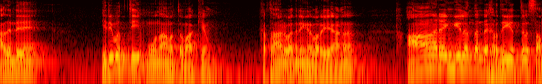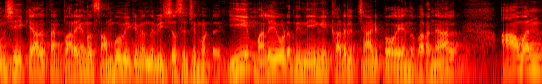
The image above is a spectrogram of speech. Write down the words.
അതിന്റെ ഇരുപത്തി മൂന്നാമത്തെ വാക്യം കർത്താവിന്റെ വചനങ്ങൾ പറയുകയാണ് ആരെങ്കിലും തന്റെ ഹൃദയത്തിൽ സംശയിക്കാതെ താൻ പറയുന്നത് സംഭവിക്കുമെന്ന് വിശ്വസിച്ചും കൊണ്ട് ഈ മലയോട് നീ നീങ്ങി കടൽ ചാടിപ്പോകയെന്ന് പറഞ്ഞാൽ അവൻ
